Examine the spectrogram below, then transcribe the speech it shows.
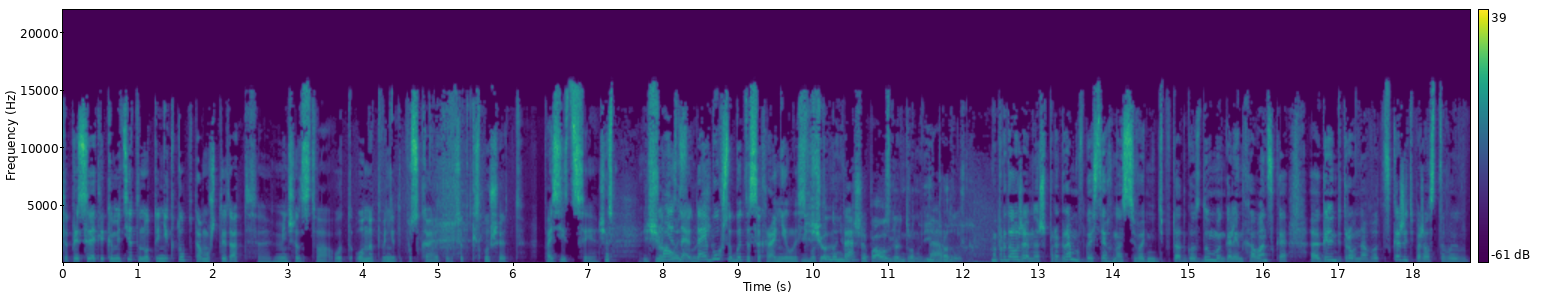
ты председатель комитета, но ты никто, потому что ты от меньшинства. Вот он этого не допускает, он все-таки слушает позиции. Сейчас еще ну, не знаю, дай бог, чтобы это сохранилось. Еще вот, одна небольшая да? пауза, Галина Андроновна, да. и продолжим. Мы продолжаем нашу программу. В гостях у нас сегодня депутат Госдумы Галина Хованская. Э, Галина Петровна, вот скажите, пожалуйста, вы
